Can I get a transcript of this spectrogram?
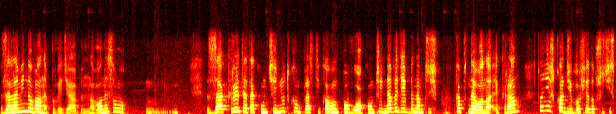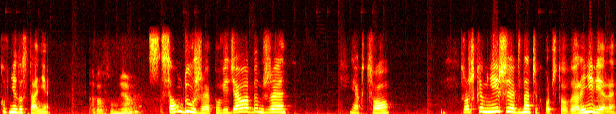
zalaminowane, powiedziałabym, no bo one są mm, zakryte taką cieniutką plastikową powłoką, czyli nawet jakby nam coś kapnęło na ekran, to nie szkodzi, bo się do przycisków nie dostanie. Rozumiem. Są duże. Powiedziałabym, że jak co? Troszkę mniejsze jak znaczek pocztowy, ale niewiele.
